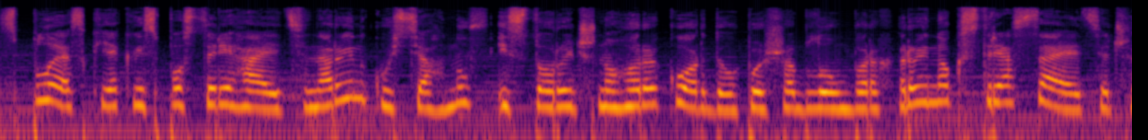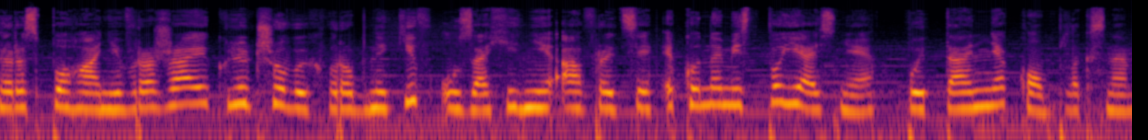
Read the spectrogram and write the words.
Сплеск, який спостерігається на ринку, сягнув історичного рекорду. Пише Блумберг. Ринок стрясається через погані врожаї ключових виробників у західній Африці. Економіст пояснює, питання комплексне.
